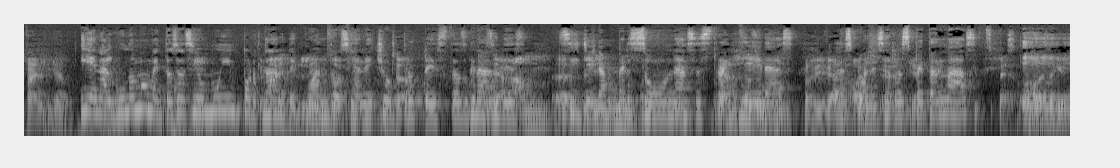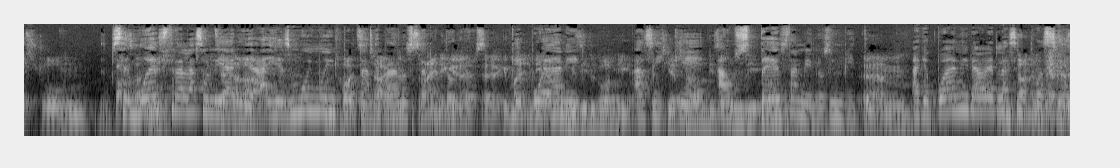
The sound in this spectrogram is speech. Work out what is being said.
weil ihr Y en algunos momentos ha sido Die muy importante Gemeinden cuando leben se han häufig hecho unter- protestas unter sehr grandes, armen, äh, si llegan personas wir extranjeras, versuchen, las cuales euch, se respetan más, Häuser, eh, Strom, se Wasser, muestra Licht, la etc. solidaridad y es muy muy Und importante para los es einige, territorios äh, que puedan ir. wurden, Así que haben a ustedes también los invito Ähm, a que puedan ir a ver la situación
